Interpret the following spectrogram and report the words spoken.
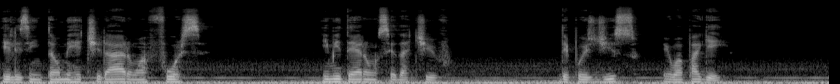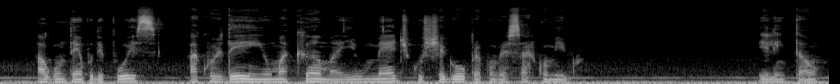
Eles então me retiraram à força e me deram um sedativo. Depois disso, eu apaguei. Algum tempo depois, acordei em uma cama e um médico chegou para conversar comigo. Ele então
